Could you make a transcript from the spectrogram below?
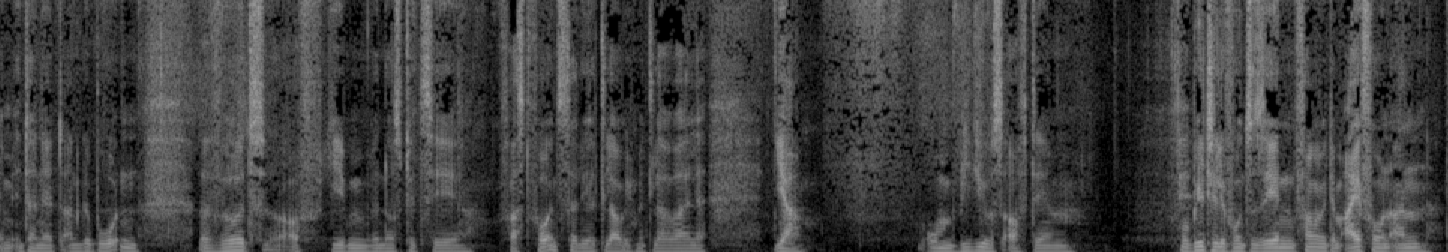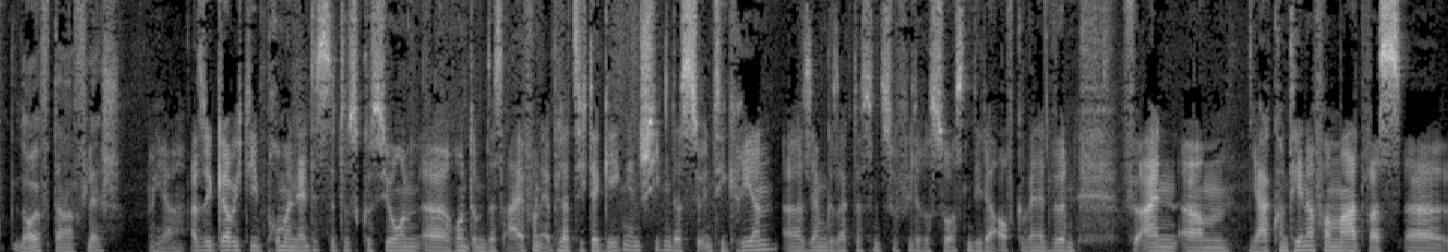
im Internet angeboten wird. Auf jedem Windows-PC fast vorinstalliert, glaube ich, mittlerweile. Ja, um Videos auf dem Mobiltelefon zu sehen, fangen wir mit dem iPhone an. Läuft da Flash? Ja, also glaube ich, die prominenteste Diskussion äh, rund um das iPhone. Apple hat sich dagegen entschieden, das zu integrieren. Äh, sie haben gesagt, das sind zu viele Ressourcen, die da aufgewendet würden für ein ähm, ja, Containerformat, was äh,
